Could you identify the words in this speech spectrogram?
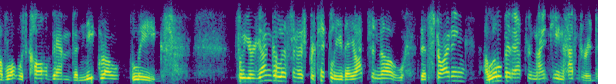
of what was called then the Negro Leagues. For your younger listeners, particularly, they ought to know that starting a little bit after 1900,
